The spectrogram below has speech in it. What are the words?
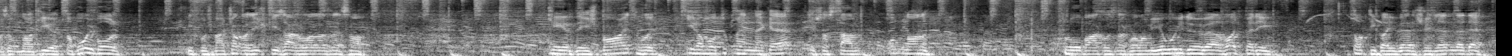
Azonnal kijött a bolyból. Itt most már csak az is kizárólag az lesz a kérdés majd, hogy iramot mennek-e, és aztán onnan próbálkoznak valami jó idővel, vagy pedig taktikai verseny lenne, de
